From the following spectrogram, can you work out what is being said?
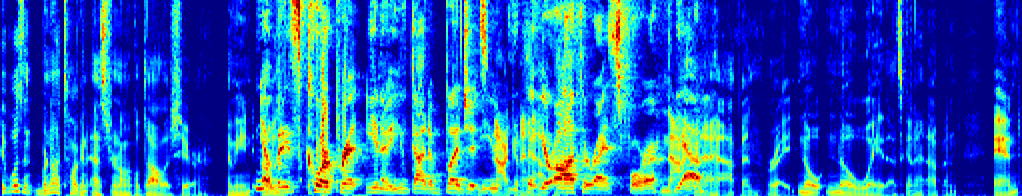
it wasn't. We're not talking astronomical dollars here. I mean, I No, was- but it's corporate. You know, you've got a budget you, that you're authorized for. not yeah. gonna happen right no no way that's gonna happen and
